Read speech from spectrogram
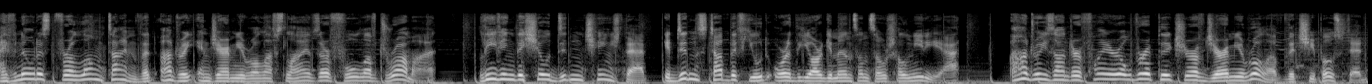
I've noticed for a long time that Audrey and Jeremy Roloff's lives are full of drama. Leaving the show didn't change that, it didn't stop the feud or the arguments on social media. Audrey's under fire over a picture of Jeremy Roloff that she posted.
